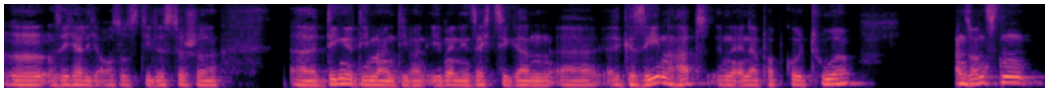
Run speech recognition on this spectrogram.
Hm, sicherlich auch so stilistische äh, Dinge, die man, die man eben in den 60ern äh, gesehen hat in, in der Popkultur. Ansonsten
